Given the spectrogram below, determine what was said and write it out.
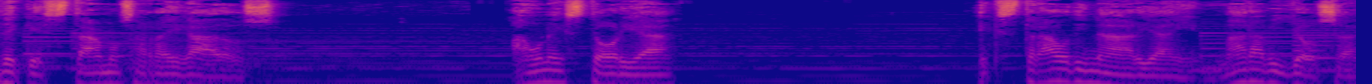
de que estamos arraigados a una historia extraordinaria y maravillosa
